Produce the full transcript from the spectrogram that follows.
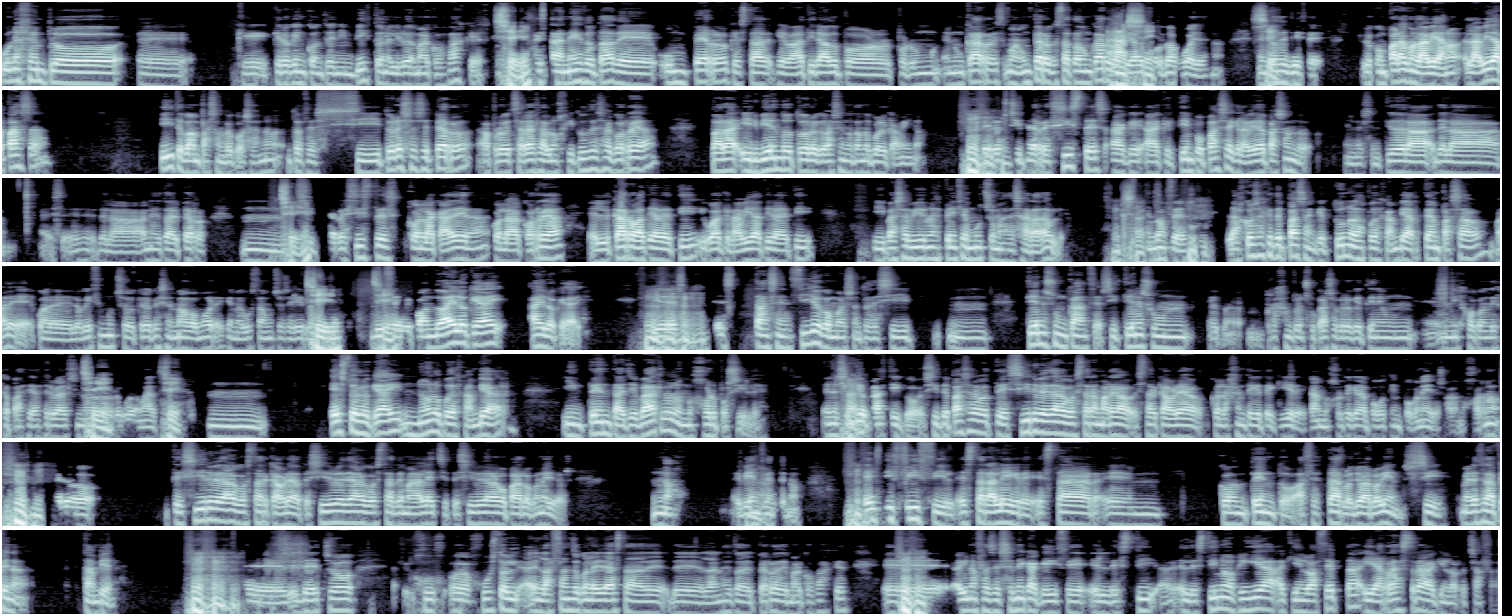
Un ejemplo eh, que creo que encontré en Invicto, en el libro de Marcos Vázquez, es esta anécdota de un perro que, está, que va tirado por, un, en un carro, bueno, un perro que está atado a un carro y va ah, tirado por dos bueyes, ¿no? Entonces dice, lo compara con la vida, ¿no? La vida pasa y te van pasando cosas, ¿no? Entonces, si tú eres ese perro, aprovecharás la longitud de esa correa para ir viendo todo lo que vas encontrando por el camino. Pero si te resistes a que, a que el tiempo pase, que la vida pasando en el sentido de la, de la, de la anécdota del perro, mm, si te resistes con la cadena, con la correa, el carro va a tirar de ti, igual que la vida tira de ti, y vas a vivir una experiencia mucho más desagradable. Exacto. Entonces, las cosas que te pasan que tú no las puedes cambiar, te han pasado, ¿vale? Cuando, lo que dice mucho, creo que es el mago More, que me gusta mucho seguirlo. Sí, dice, cuando hay lo que hay, hay lo que hay. Y es, es, tan sencillo como eso. Entonces, si mm, tienes un cáncer, si tienes un, eh, por ejemplo, en su caso creo que tiene un, hijo con discapacidad cerebral, si no lo recuerdo mal. Mm, esto es lo que hay, no lo puedes cambiar, intenta llevarlo lo mejor posible. En el sentido práctico, si te pasa algo, te sirve de algo estar amargado, estar cabreado con la gente que te quiere, que a lo mejor te queda poco tiempo con ellos, a lo mejor no, pero te sirve de algo estar cabreado, te sirve de algo estar de mala leche, te sirve de algo pararlo con ellos. No, evidentemente no. Es difícil estar alegre, estar em, contento, aceptarlo, llevarlo bien. Sí. ¿Merece la pena? También. Eh, de hecho, justo enlazando con la idea esta de, la anécdota del perro de Marcos Vázquez, eh, hay una frase séneca que dice, el, el, destino guía a quien lo acepta y arrastra a quien lo rechaza.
